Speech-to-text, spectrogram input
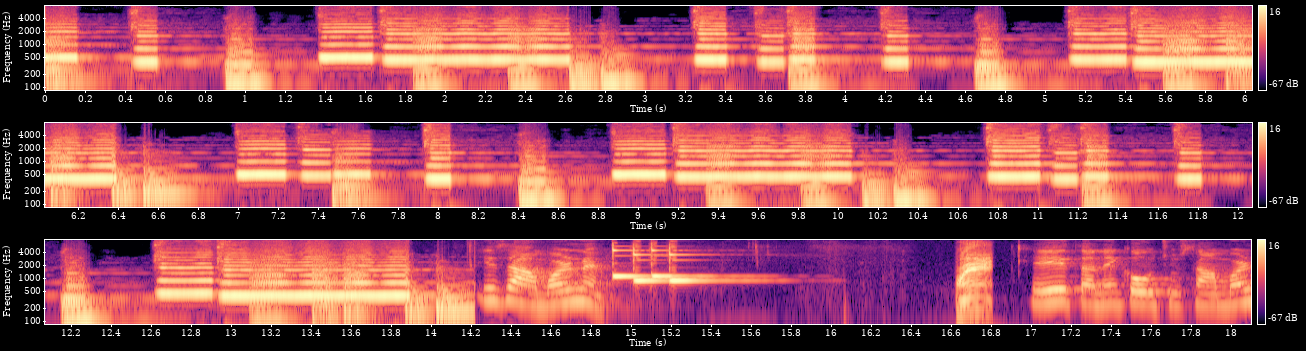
એ તને કહું છું, સાંભળ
